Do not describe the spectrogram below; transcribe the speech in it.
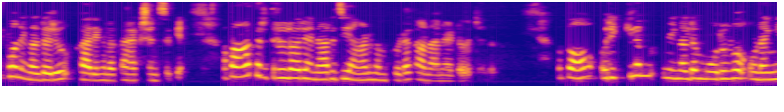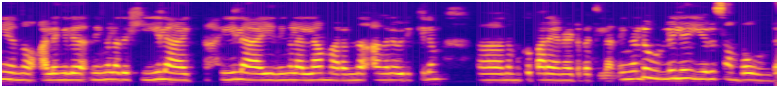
ഇപ്പോൾ നിങ്ങളുടെ ഒരു കാര്യങ്ങളൊക്കെ ആക്ഷൻസ് ഒക്കെ. അപ്പോൾ ആ തരത്തിലുള്ള ഒരു എനർജിയാണ് നമുക്കിവിടെ കാണാനായിട്ട് പറ്റുന്നത്. അപ്പോൾ ഒരിക്കലും നിങ്ങളുടെ മുറിവ് ഉണങ്ങിയെന്നോ അല്ലെങ്കിൽ നിങ്ങളത് ഹീലായി ഹീലായി നിങ്ങളെല്ലാം മറന്ന് അങ്ങനെ ഒരിക്കലും നമുക്ക് പറയാനായിട്ട് പറ്റില്ല. നിങ്ങളുടെ ഉള്ളിൽ ഈ ഒരു സംഭവം ഉണ്ട്.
